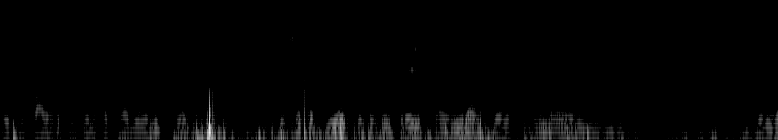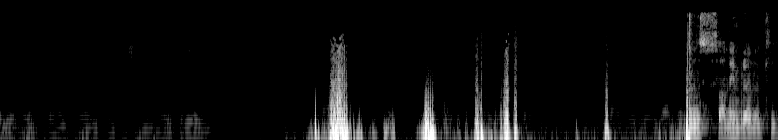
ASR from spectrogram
foi por 40% do capital da OMC, por cerca de 8,63, que ainda é um, ainda é um, é um prêmio relevante com relação ao último fechamento da empresa Só lembrando que,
